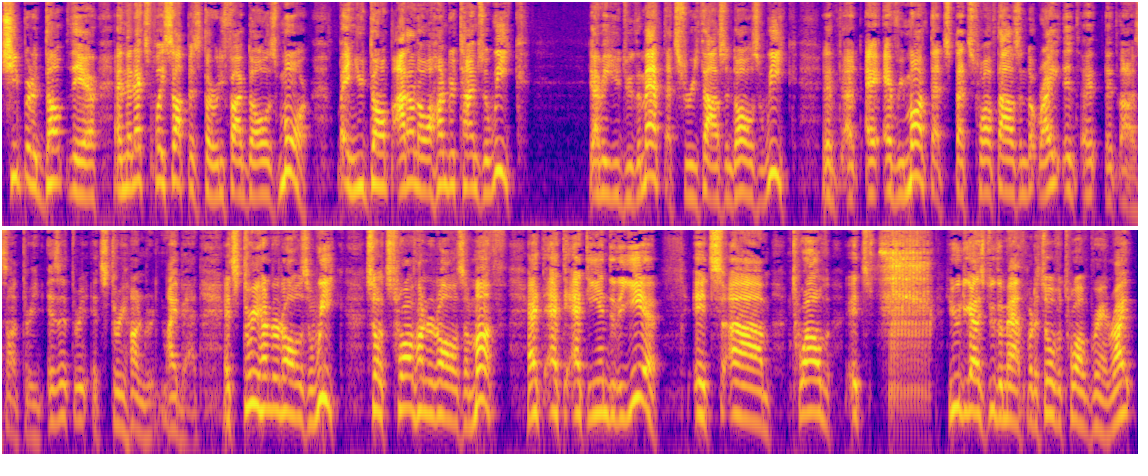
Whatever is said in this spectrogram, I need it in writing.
cheaper to dump there. And the next place up is $35 more. And you dump, I don't know, a 100 times a week. I mean, you do the math. That's three thousand dollars a week every month. That's that's twelve thousand, right? It, it, it, no, it's not three. Is it three? It's three hundred. My bad. It's three hundred dollars a week. So it's twelve hundred dollars a month. At at the, at the end of the year, it's um twelve. It's you guys do the math, but it's over twelve grand, right?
